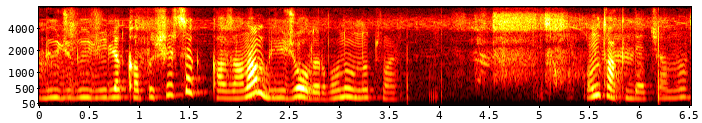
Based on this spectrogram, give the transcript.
Büyücü büyücüyle kapışırsak kazanan büyücü olur. Bunu unutma. Onu taklit edeceğim lan.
